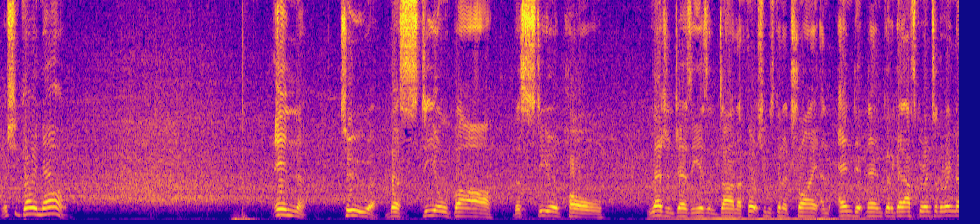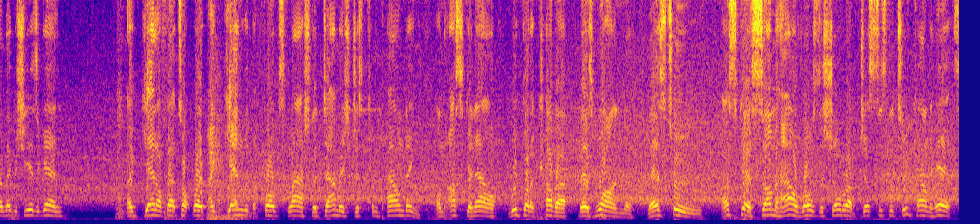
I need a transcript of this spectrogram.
Where's she going now? In to the steel bar, the steel pole. Legend Jezzy isn't done. I thought she was going to try and end it then. Going to get Asuka into the ring. No, maybe she is again. Again off that top rope. Again with the frog splash. The damage just compounding on Asuka now. We've got a cover. There's one. There's two. Asuka somehow rolls the shoulder up just as the two count hits.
